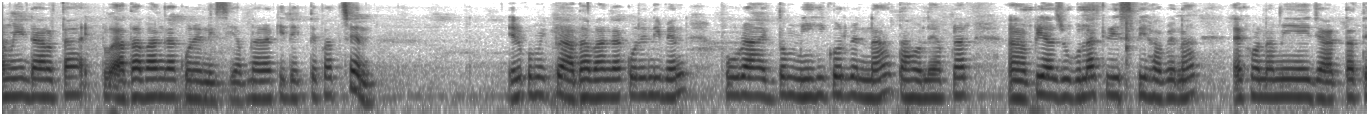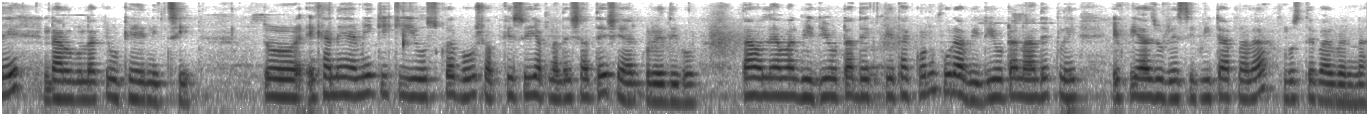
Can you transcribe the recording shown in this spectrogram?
আমি ডালটা একটু আধা ভাঙ্গা করে নিছি। আপনারা কি দেখতে পাচ্ছেন? এরকম একটু আধা ভাঙ্গা করে নেবেন। পুরা একদম মিহি করবেন না, তাহলে আপনার পেঁয়াজগুলা ক্রিস্পি হবে না। এখন আমি এই জারটাতে ডালগুলাকে উঠিয়ে নিচ্ছি। তো এখানে আমি কি কি ইউজ করব সব কিছুই আপনাদের সাথে শেয়ার করে দিব। তাহলে আমার ভিডিওটা দেখতে থাকুন, পুরা ভিডিওটা না দেখলে এই পেঁয়াজুর রেসিপিটা আপনারা বুঝতে পারবেন না।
